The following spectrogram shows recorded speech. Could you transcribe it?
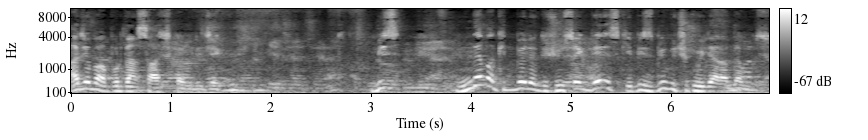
acaba buradan sağ çıkabilecek miyim? Biz ne vakit böyle düşünsek deriz ki biz bir buçuk milyar adamız.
